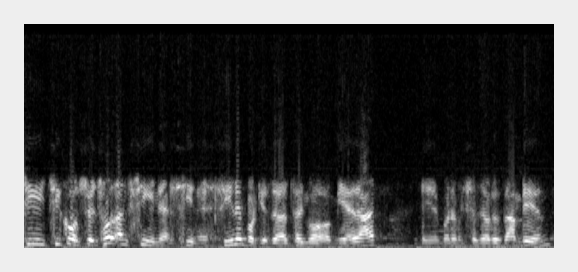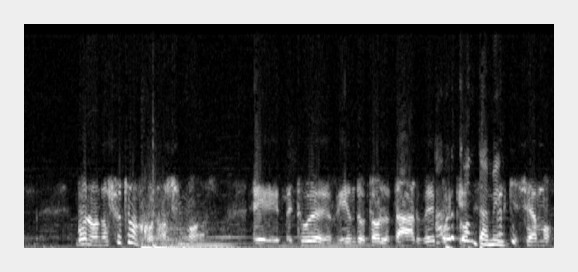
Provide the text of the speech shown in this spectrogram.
Sí, chicos, yo, yo al cine, al cine, al cine porque ya tengo mi edad, eh, bueno, mi señora también. Bueno, nosotros nos conocimos, eh, me estuve riendo toda la tarde. A ver, porque contame. No es que seamos,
